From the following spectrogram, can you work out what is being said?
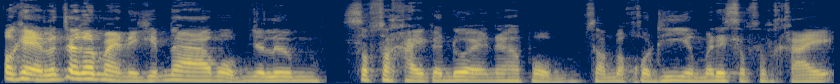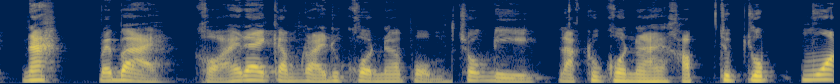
โอเค แล้วเจอกันใหม่ในคลิปหน้าครับผมอย่าลืม Subscribe กันด้วยนะครับผมสำหรับคนที่ยังไม่ได้ Subscribe นะบ๊ายบาย ขอให้ได้กำไรทุกคนนะผมโชคดีรักทุกคนนะครับ จุ๊บๆมั่ว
